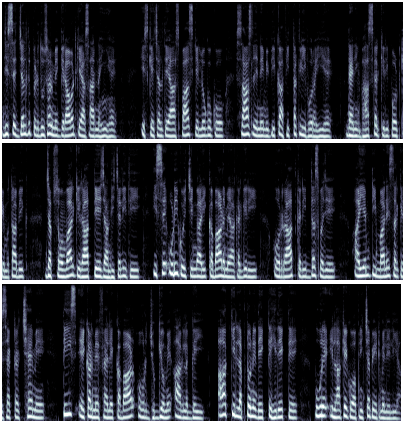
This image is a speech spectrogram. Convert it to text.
जिससे जल्द प्रदूषण में गिरावट के आसार नहीं है। इसके चलते आसपास के लोगों को सांस लेने में भी काफ़ी तकलीफ़ हो रही है। दैनिक भास्कर की रिपोर्ट के मुताबिक, जब सोमवार की रात तेज आंधी चली थी, इससे उड़ी कोई चिंगारी कबाड़ में आकर गिरी और रात करीब दस बजे आईएमटी मानेसर के सेक्टर छह में तीस एकड़ में फैले कबाड़ और झुग्गियों में आग लग गई। आग की लपटों ने देखते ही देखते पूरे इलाके को अपनी चपेट में ले लिया।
